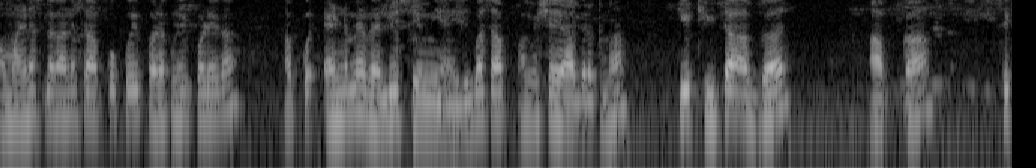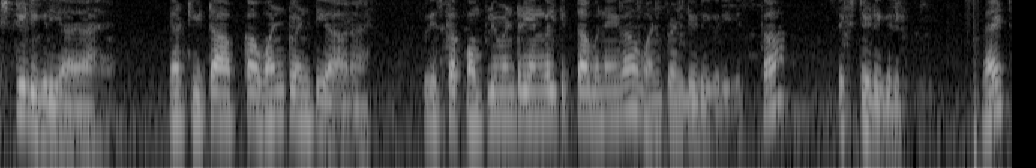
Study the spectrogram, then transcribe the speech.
और माइनस लगाने से आपको कोई फ़र्क नहीं पड़ेगा। आपको एंड में वैल्यू सेम ही आएगी। बस आप हमेशा याद रखना कि थीटा अगर आपका 60 डिग्री आया है, या थीटा आपका 120 आ रहा है तो इसका कॉम्प्लीमेंट्री एंगल कितना बनेगा? 120 डिग्री इसका 60 डिग्री राइट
